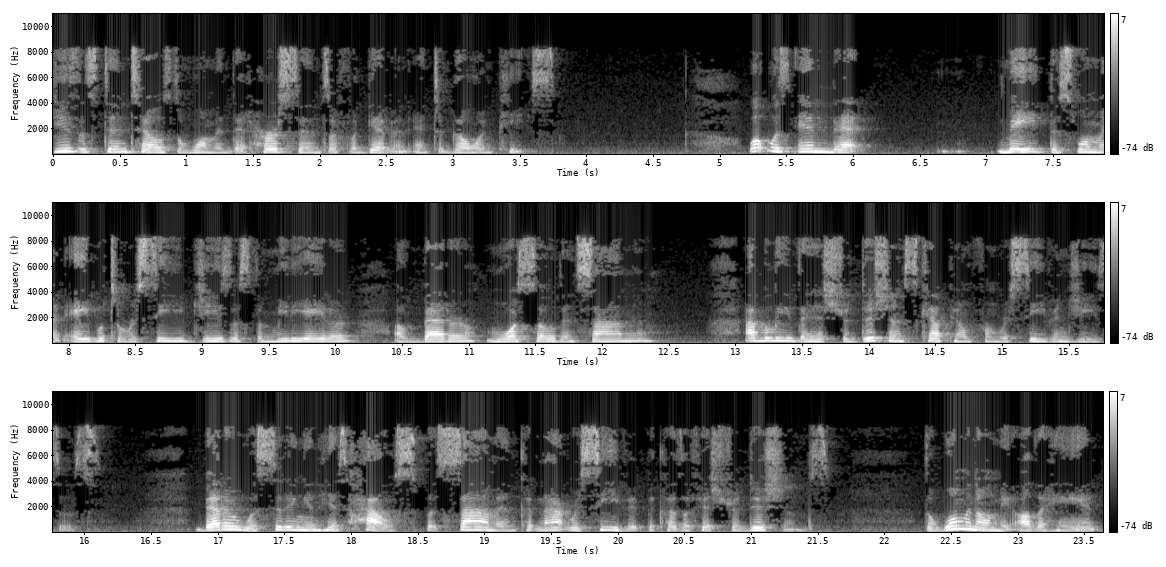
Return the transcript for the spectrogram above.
Jesus then tells the woman that her sins are forgiven and to go in peace. What was in that made this woman able to receive Jesus, the mediator of better, more so than Simon? I believe that his traditions kept him from receiving Jesus. Better was sitting in his house, but Simon could not receive it because of his traditions. The woman, on the other hand,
